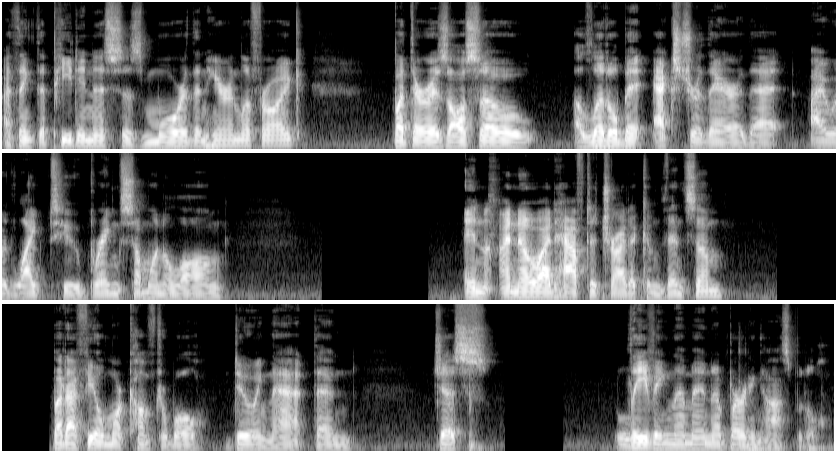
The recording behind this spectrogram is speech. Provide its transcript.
I think the peatiness is more than here in Laphroaig, but there is also a little bit extra there that I would like to bring someone along. And I know I'd have to try to convince them, but I feel more comfortable doing that than just leaving them in a burning hospital.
